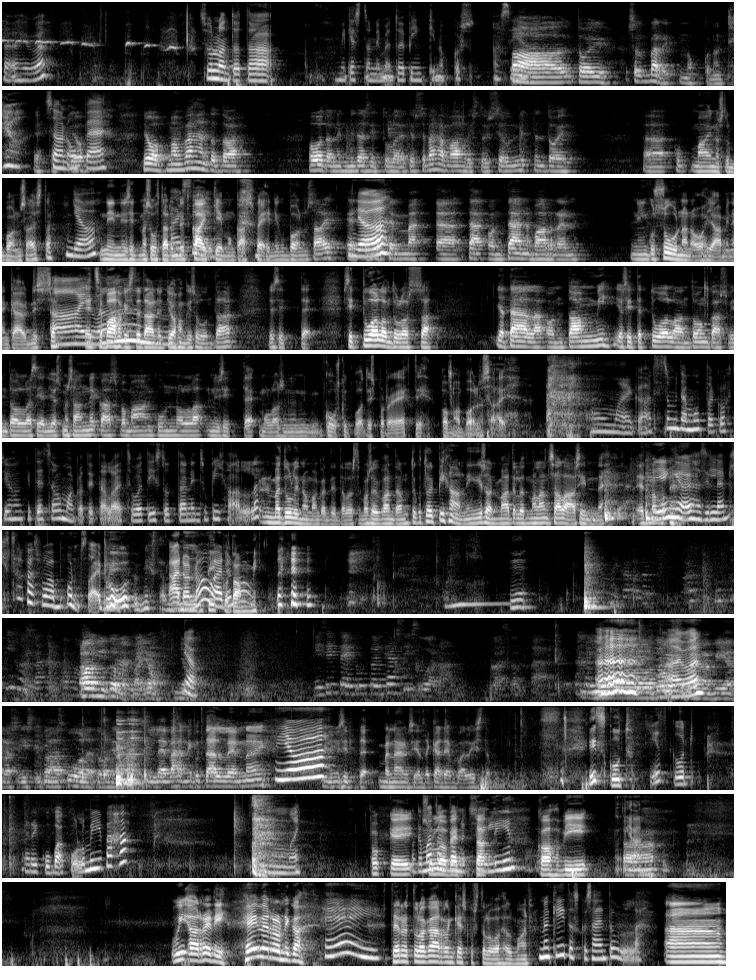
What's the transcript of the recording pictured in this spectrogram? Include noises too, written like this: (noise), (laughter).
Tämä on hyvä. Sulla on tota, mikäs ton nimi on toi pinkkinokkos asia? Aa, toi, se on värinokkonen. Joo, Ehkä. se on Joo. upea. Joo, mä oon vähän tota, ootan, että mitä siitä tulee. Että jos se vähän vahvistuisi, siellä on nyt toi, ää, kun mä innostun bonsaista, Joo. niin, niin sit mä suhtaudun Ai nyt siinä. kaikkiin mun kasveihin niin kuin bonsai. Että Joo. nytten mä, ää, tää on tämän varren niin kuin suunnan ohjaaminen käynnissä. Aivan. Että se vahvistetaan nyt johonkin suuntaan. Ja sitten sit tuolla on tulossa, ja täällä on tammi, ja sitten tuolla on ton kasvin tollasia, niin jos mä saan ne kasvamaan kunnolla, niin sitten mulla on sellainen 60-vuotisprojekti oma bonsai. (laughs) Oh my god. Siis on mitään muuttaa kohti johonkin, teet sä omakotitalo, että sä voit istuttaa niitä sun pihalle. Mä tulin oman kotitalosta, mä asuin Vantaalla, mutta kun toi piha on niin iso, niin mä ajattelin, että mä alan salaa sinne. Et mä, Jengi on ihan silleen, miksi täällä kasvaa bonsai-puu? Niin, miksi täällä I on don't know, I don't pikkutammi? know. Ah niin, tonne päin, joo. Joo. Niin sitten ei tule toi käsi suoraan kasvan päälle. Joo, toisen Aivan. päivän vieras istui taas puolet ohjelmasta silleen vähän niin kuin tälleen näin. Joo. Niin sitten mä näyn sieltä käden välistä. mutta- It's good. It's good. Eri kuvakulmia vähän. Noin. Okei, Okei, mä sulla otan on nyt vettä, syliin. kahvia. Uh, we are ready. Hei Veronika, Hei. tervetuloa Kaarlen keskusteluohjelmaan. No kiitos, kun sain tulla. Uh,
